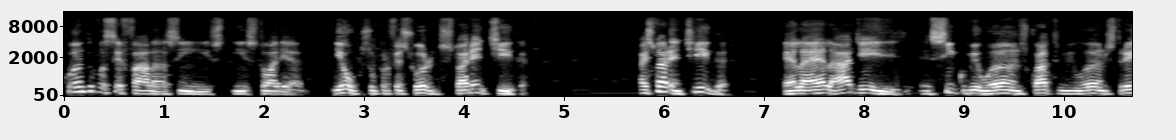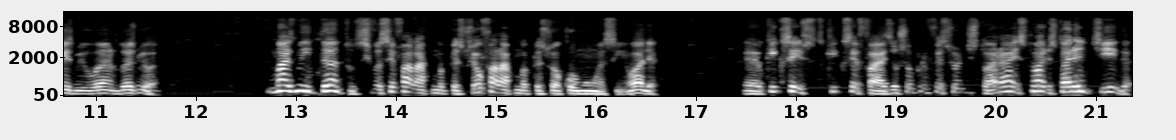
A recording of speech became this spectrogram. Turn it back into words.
quando você fala assim em história, eu sou professor de história antiga. A história antiga, ela é lá de 5 mil anos, 4 mil anos, 3 mil anos, 2 mil anos. Mas, no entanto, se você falar com uma pessoa, se eu falar com uma pessoa comum assim, olha, é, o que, que, você, o que, que você faz? Eu sou professor de história. Ah, história, história antiga.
